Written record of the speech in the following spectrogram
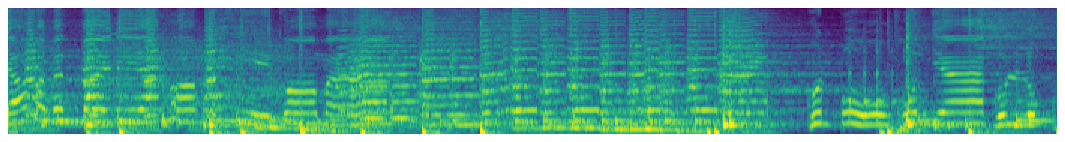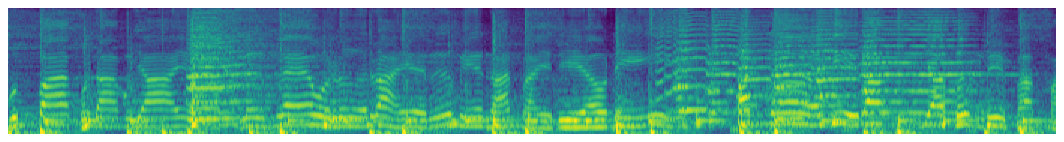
เอามาเป็นใบเดียวของพี่ก็มาคุณปู่คุณย่าคุณลุงคุณป้าคุณตาคุณยายลืมแล้วหรือไรหรือมีร้านใหม่เดียวนี้ รัก อย่าเพิ่งรีบผักไม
